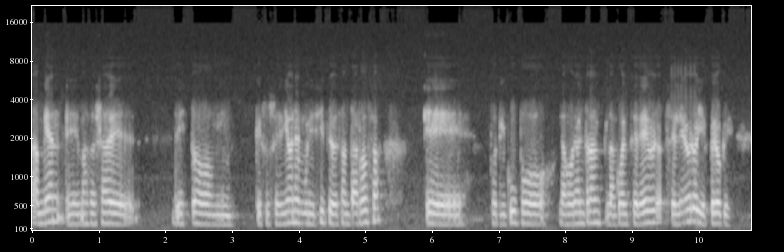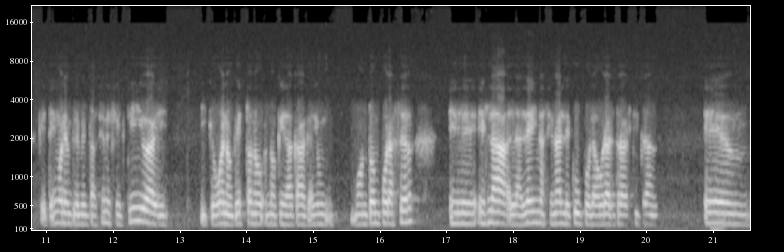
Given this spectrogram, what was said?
también, eh, más allá de, esto mm, que sucedió en el municipio de Santa Rosa, eh, por el cupo laboral trans, la cual celebro, celebro y espero que, tenga una implementación efectiva y, que bueno, que esto no, no quede acá, que hay un montón por hacer, eh, es la, Ley Nacional de Cupo Laboral Travesti Trans. Eh,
